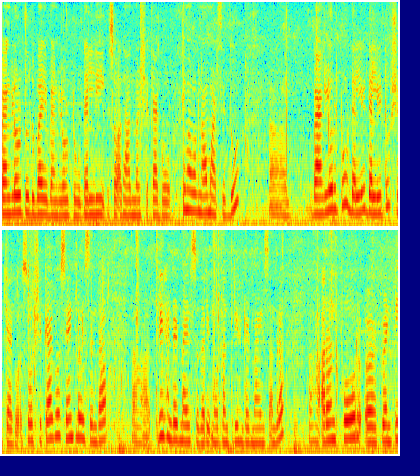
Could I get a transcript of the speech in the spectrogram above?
Bengaluru to Dubai Bengaluru to Delhi so ಅದಾದಮೇಲೆ ಶಿಕಾಗೋ ಟೀಮ್ ಅವಾಗ ನಾವು ಮಾಡಿಸಿದ್ದು Bangalore to Delhi Delhi to Chicago so Chicago Saint ಲೂಯಿಸಿಂದ ತ್ರೀ ಹಂಡ್ರೆಡ್ ಮೈಲ್ಸ್ ಅದ ರೀ more than three hundred miles ಅಂದ್ರೆ around four twenty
